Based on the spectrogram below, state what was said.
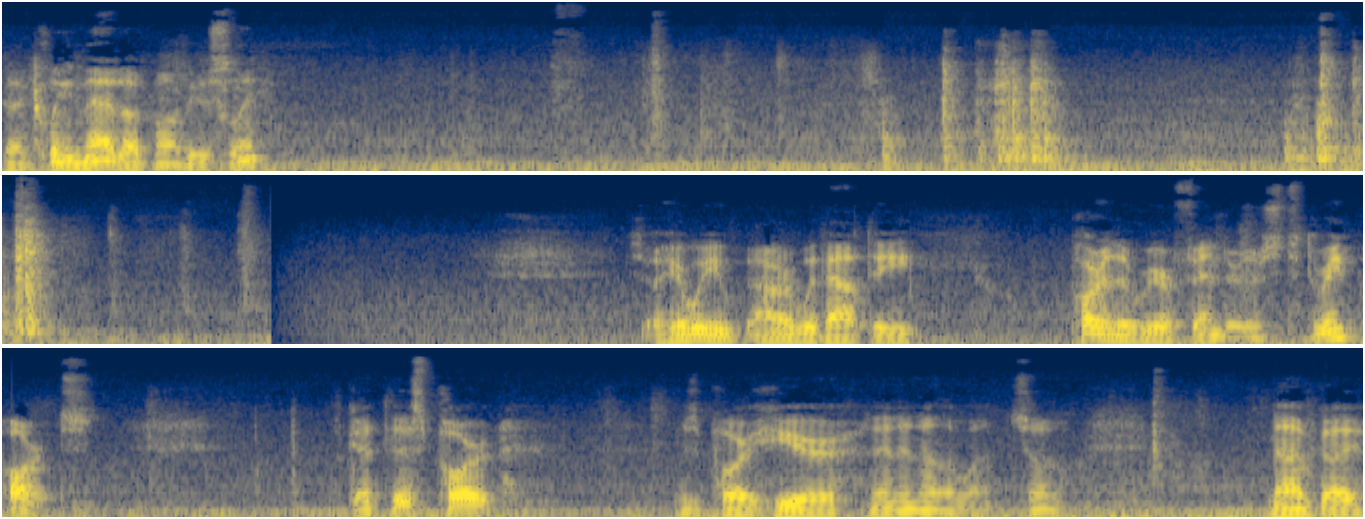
Gotta clean that up, obviously. So here we are without the part of the rear fender. There's three parts. We've got this part, there's a part here, then another one. So now I've got to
